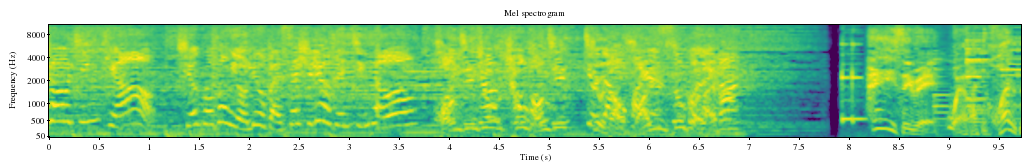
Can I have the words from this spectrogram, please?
抽金条！全国共有六百三十六根金条哦。黄金周抽黄金，就到华润苏果来吧。嘿，Siri，我要把你换了。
